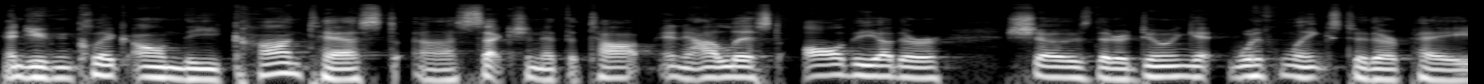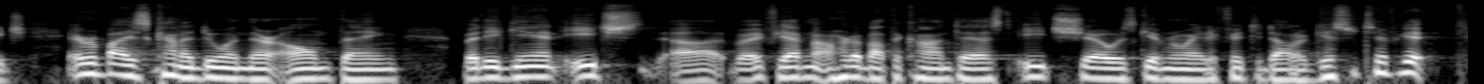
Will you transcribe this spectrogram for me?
and you can click on the contest uh, section at the top, and I list all the other shows that are doing it with links to their page. Everybody's kind of doing their own thing. But again, each, uh, if you have not heard about the contest, each show is giving away a $50 gift certificate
